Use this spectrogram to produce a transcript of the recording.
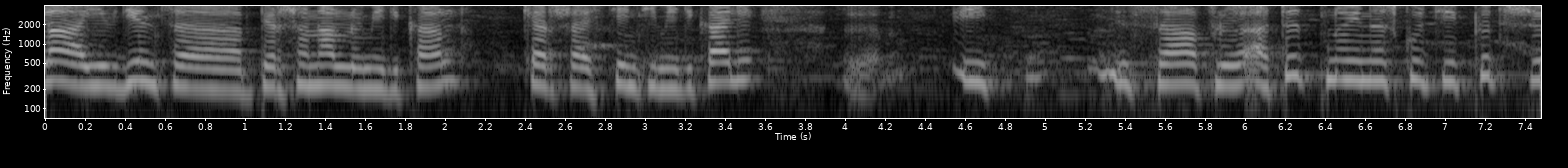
La evidența personalului medical, chiar și asistenții medicale, se află atât noi născuți, cât și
